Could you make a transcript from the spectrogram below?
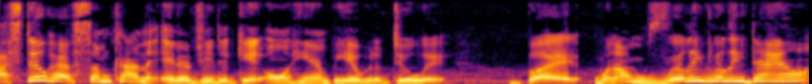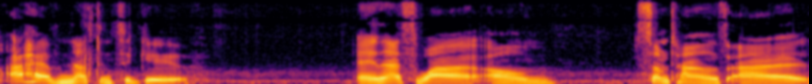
I still have some kind of energy to get on here and be able to do it. But when I'm really, really down, I have nothing to give. And that's why um, sometimes I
